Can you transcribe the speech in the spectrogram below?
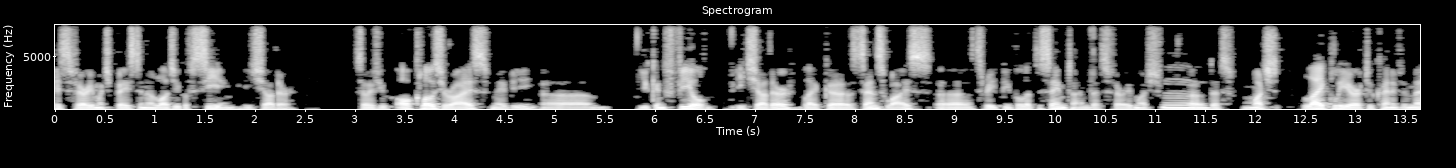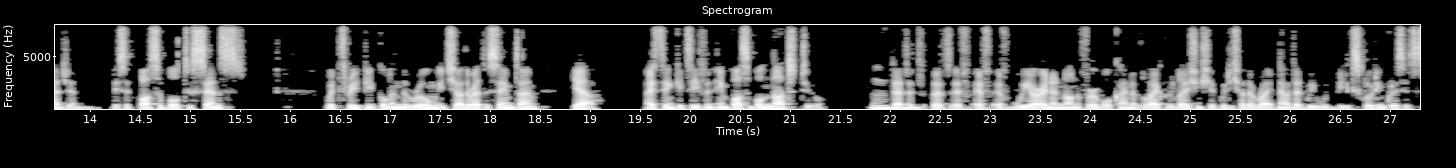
it's very much based in a logic of seeing each other. So if you all close your eyes, maybe um, you can feel each other, like uh, sense-wise, uh, three people at the same time. That's very much uh, Mm. that's much likelier to kind of imagine. Is it possible to sense with three people in the room each other at the same time? Yeah, I think it's even impossible not to. That, it, that if, if if we are in a non-verbal kind of like relationship with each other right now, that we would be excluding Chris. It's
